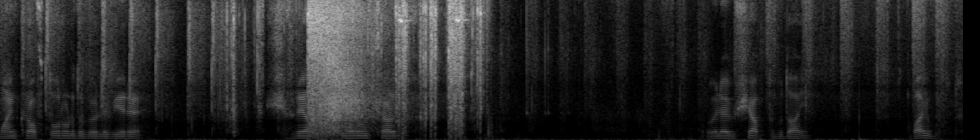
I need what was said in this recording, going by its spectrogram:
Minecraft olurdu böyle bir yere şifre bir yere uçardık. Öyle bir şey yaptı bu dayı. Kayboldu.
